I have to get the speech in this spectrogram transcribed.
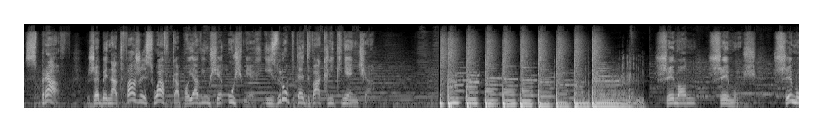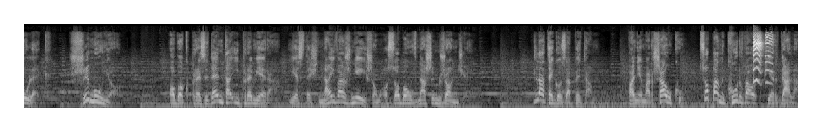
Spraw, żeby na twarzy Sławka pojawił się uśmiech i zrób te dwa kliknięcia. Szymon Szymuś, Szymulek, Szymunio. Obok prezydenta i premiera jesteś najważniejszą osobą w naszym rządzie. Dlatego zapytam, panie marszałku, co pan kurwa odpierdala?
